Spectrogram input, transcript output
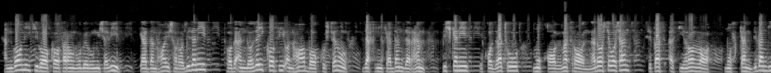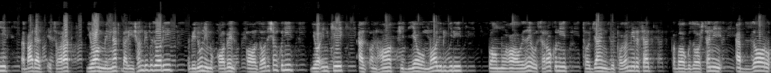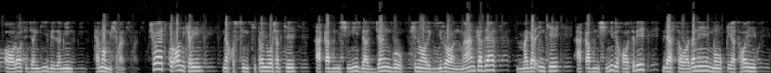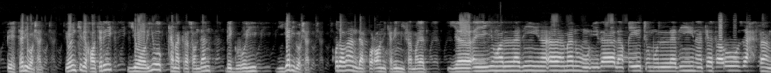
هنگامی که با کافران روبرو می‌شوید گردنهایشان را بزنید تا به اندازه کافی آنها با کشتن و زخمی کردن در هم بشکنید که قدرت و مقاومت را نداشته باشند. سپس اسیران را محکم ببندید و بعد از اسارت یا منت بر ایشان بگذارید و بدون مقابل آزادشان کنید یا اینکه از آنها فدیه و مالی بگیرید. با معاوضه اسرا کنید تا جنگ به پایان می‌رسد و با گذاشتن ابزار و آلات جنگی به زمین تمام می شود شاید قرآن کریم نخستین کتابی باشد که عقب نشینی در جنگ و کنارگیری را منع کرده است مگر اینکه عقب نشینی به خاطر به دست آوردن موقعیت های بهتری باشد یا اینکه به خاطر یاری و کمک رساندن به گروهی دیگری باشد. خداوند در قرآن کریم میفرماید یا ایها الذین آمنوا اذا لقیتم الذین كفروا زحفا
